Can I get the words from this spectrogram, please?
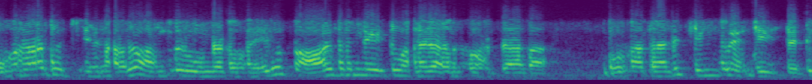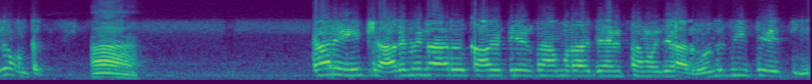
పోరాట చిహ్నాలు అందులో ఉండడం అనేది ఒక ఆల్టర్నేటివ్ అనగానే వర్గాల పోరాటాన్ని సింగిల్ చేసినట్టుగా ఉంటుంది. కానీ చార్మినార్ కాకతీయ సామ్రాజ్యానికి సంబంధించిన రెండు తీసేసి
